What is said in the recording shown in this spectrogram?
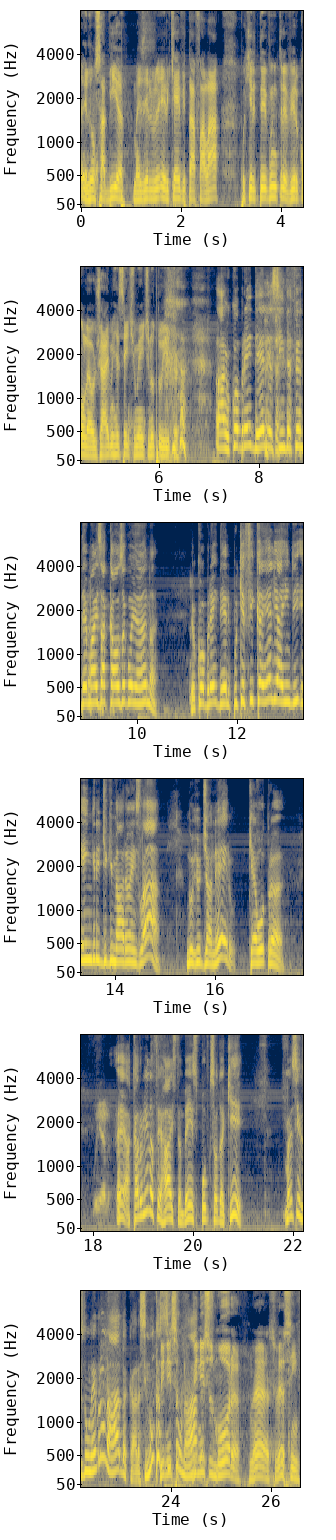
ele não sabia, mas ele, ele quer evitar falar, porque ele teve um entreveiro com o Léo Jaime recentemente no Twitter. Ah, eu cobrei dele, assim, defender mais a causa goiana. Eu cobrei dele, porque fica ele e a Ingrid Ingrid Guimarães lá, no Rio de Janeiro, que é outra. É, a Carolina Ferraz também, esse povo que saiu daqui. Mas assim, eles não lembram nada, cara. Assim, nunca Vinícius, citam nada. Vinícius Moura, né? Você vê assim.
